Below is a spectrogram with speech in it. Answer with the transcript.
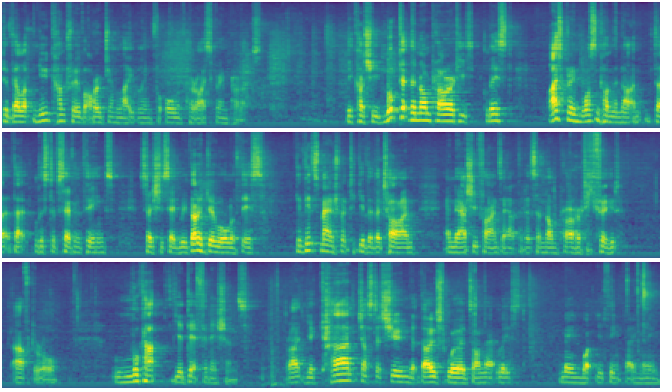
develop new country of origin labelling for all of her ice cream products. Because she looked at the non-priority list, ice cream wasn't on the, the, that list of seven things, so she said, we've got to do all of this, convinced management to give her the time, and now she finds out that it's a non-priority food after all. Look up your definitions right? You can't just assume that those words on that list mean what you think they mean.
